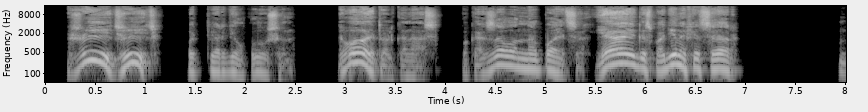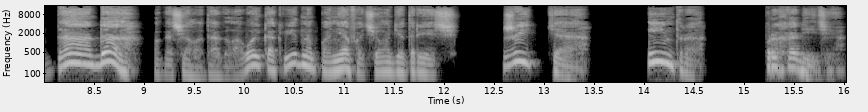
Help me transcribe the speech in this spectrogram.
— Жить, жить, — подтвердил Клушин. — Двое только нас. — показал он на пальцах. — Я и господин офицер. — Да, да, — покачала та головой, как видно, поняв, о чем идет речь. — Жить-тя. «Интро! Проходите!»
